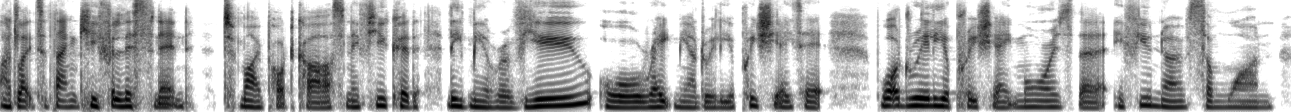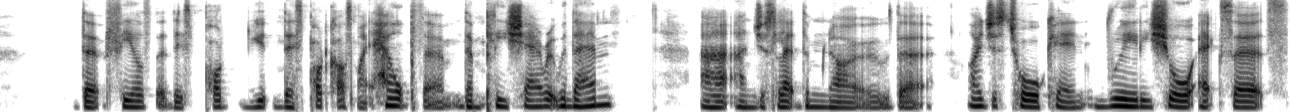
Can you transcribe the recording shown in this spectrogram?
I'd like to thank you for listening to my podcast. And if you could leave me a review or rate me, I'd really appreciate it. But what I'd really appreciate more is that if you know someone that feels that this pod this podcast might help them, then please share it with them uh, and just let them know that I just talk in really short excerpts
